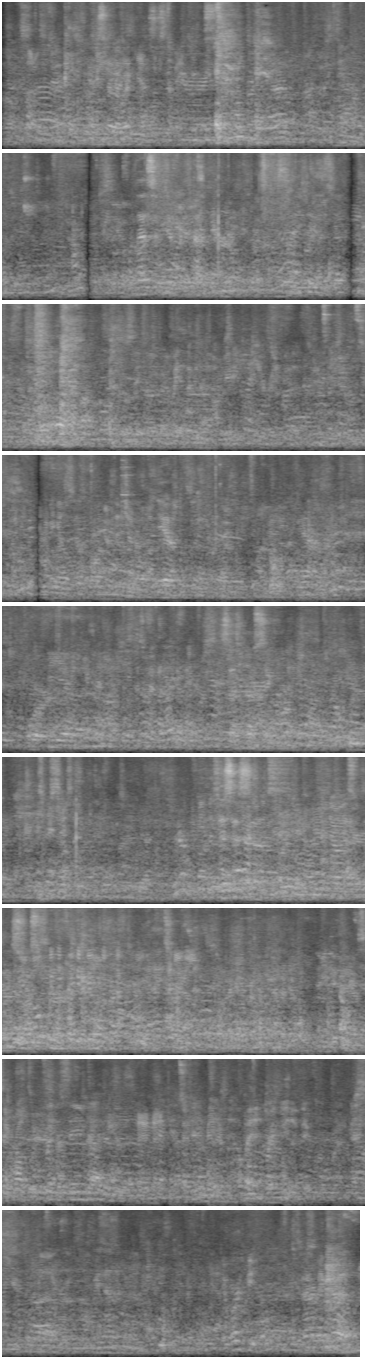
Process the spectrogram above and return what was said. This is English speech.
Well, that's a different. It worked before. Better be good.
